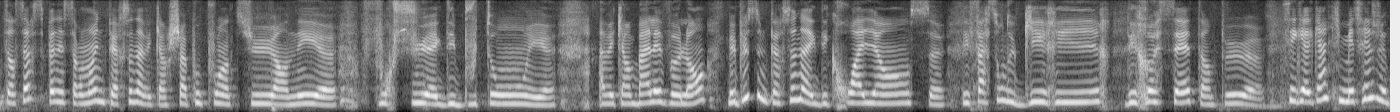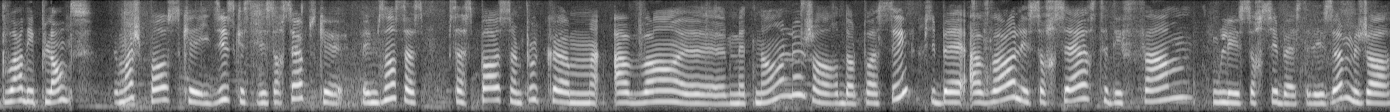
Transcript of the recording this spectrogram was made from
Une sorcière, c'est pas nécessairement une personne avec un chapeau pointu, un nez euh, fourchu avec des boutons et euh, avec un balai volant, mais plus une personne avec des croyances, euh, des façons de guérir, des recettes un peu. C'est quelqu'un qui maîtrise le pouvoir des plantes. Moi, je pense qu'ils disent que c'est des sorcières parce que, même ça, ça se ça se passe un peu comme avant euh, maintenant, genre dans le passé. Puis ben avant, les sorcières, c'était des femmes, ou les sorciers, ben c'était des hommes, mais genre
